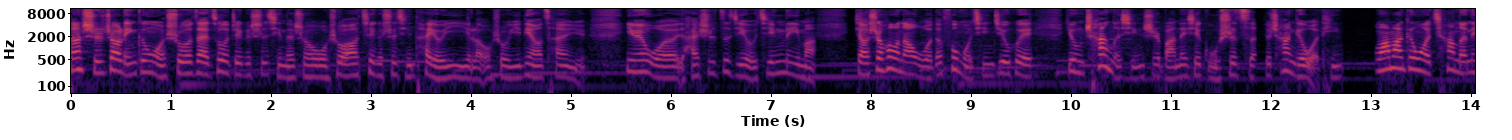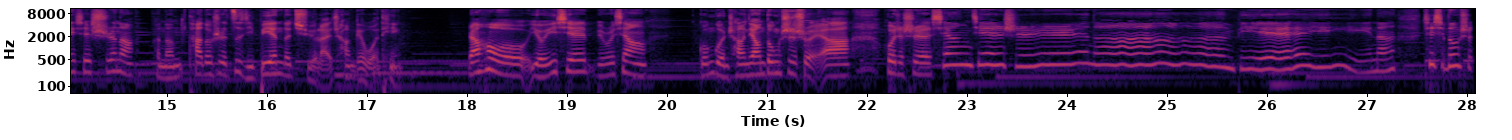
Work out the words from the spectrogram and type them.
当时赵琳跟我说在做这个事情的时候，我说啊，这个事情太有意义了，我说我一定要参与，因为我还是自己有经历嘛。小时候呢，我的父母亲就会用唱的形式把那些古诗词就唱给我听。我妈妈跟我唱的那些诗呢，可能她都是自己编的曲来唱给我听。然后有一些，比如像“滚滚长江东逝水”啊，或者是“相见时难”，这些都是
